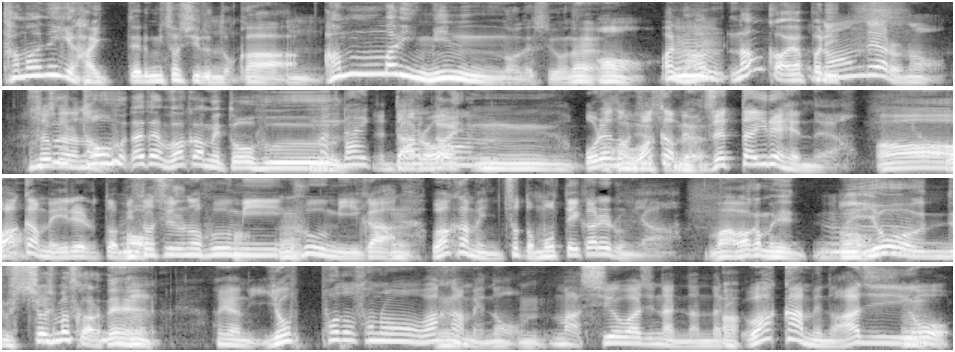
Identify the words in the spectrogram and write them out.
玉ねぎ入ってる味噌汁とか、うんうん。あんまり見んのですよね。うん。あれなん、なんかやっぱりなんでやろな。そ普通れからの豆腐大体わかめ豆腐、まあ大だろ俺のわかめは絶対入れへんのよ。わかめ入れると味噌汁の風味風味がわかめにちょっと持っていかれるんや。まあわかめ、よう主張しますからね。よっぽどそのわかめのまあ塩味なりなんなりわかめの味を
